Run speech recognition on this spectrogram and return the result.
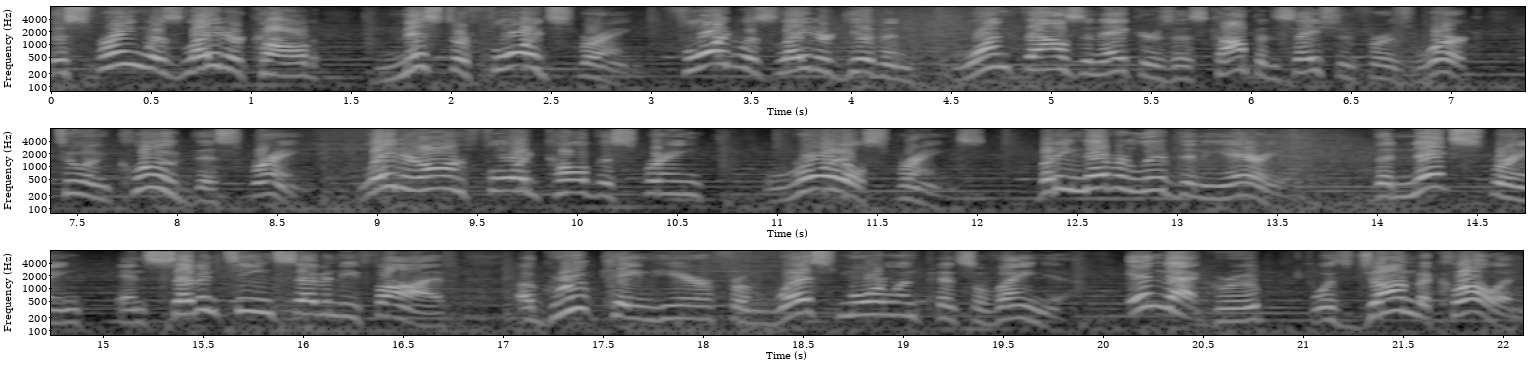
The spring was later called Mr. Floyd Spring. Floyd was later given 1,000 acres as compensation for his work to include this spring. Later on, Floyd called the spring Royal Springs, but he never lived in the area. The next spring, in 1775, a group came here from Westmoreland, Pennsylvania. In that group was John McClellan,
